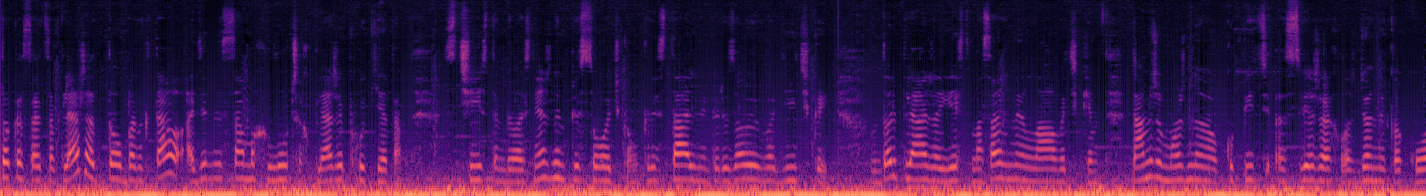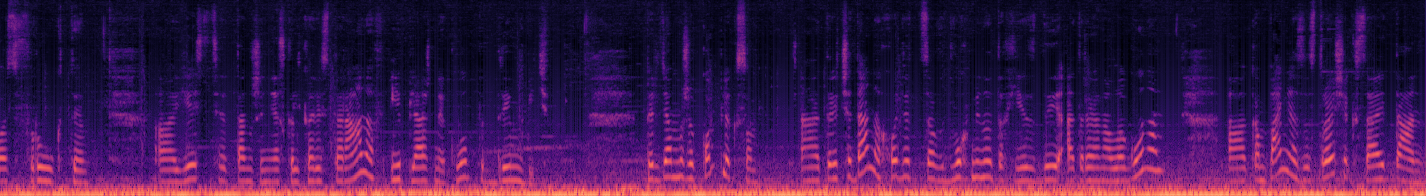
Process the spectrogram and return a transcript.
что касается пляжа, то Бангтао один из самых лучших пляжей Пхукета с чистым белоснежным песочком, кристальной бирюзовой водичкой. Вдоль пляжа есть массажные лавочки. Там же можно купить э, свежеохлажденный кокос, фрукты. А, есть также несколько ресторанов и пляжный клуб Dream Beach. Перейдем уже к комплексу. А, Тричада находится в двух минутах езды от района Лагуна. А, компания-застройщик Сайтан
